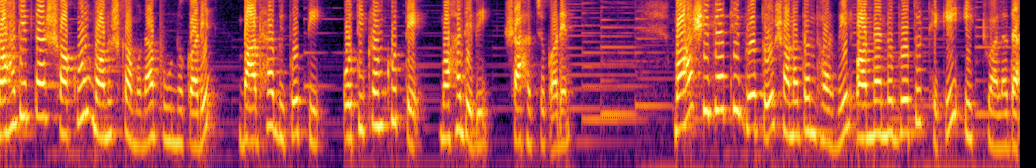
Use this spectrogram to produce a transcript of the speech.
মহাদেব তার সকল মনস্কামনা পূর্ণ করেন, বাধা বিপত্তি অতিক্রম করতে মহাদেবী সাহায্য করেন। মহাশিবরাত্রি ব্রত সনাতন ধর্মের অন্যান্য ব্রতর থেকে একটু আলাদা।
